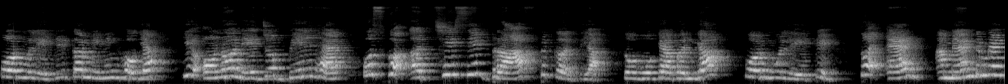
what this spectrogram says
formulated का मीनिंग हो गया कि उन्होंने जो बिल है, उसको अच्छे से ड्राफ्ट कर दिया। तो वो क्या बन गया? फॉर्मुलेटेड तो an amendment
